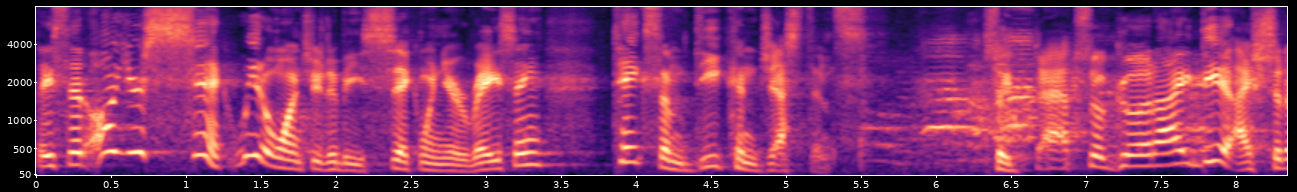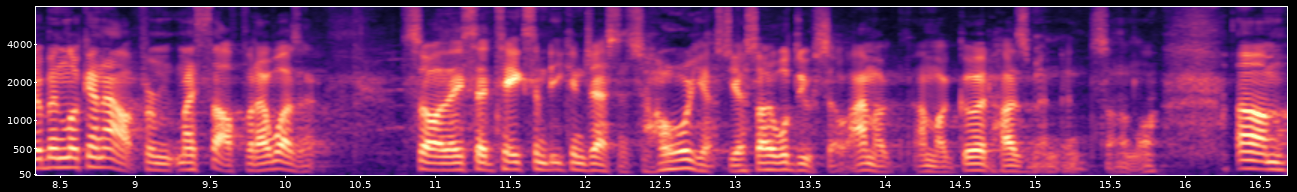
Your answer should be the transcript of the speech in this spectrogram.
They said, Oh, you're sick. We don't want you to be sick when you're racing. Take some decongestants. So that's a good idea. I should have been looking out for myself, but I wasn't. So they said, Take some decongestants. Oh, yes, yes, I will do so. I'm a, I'm a good husband and son in law. Um,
